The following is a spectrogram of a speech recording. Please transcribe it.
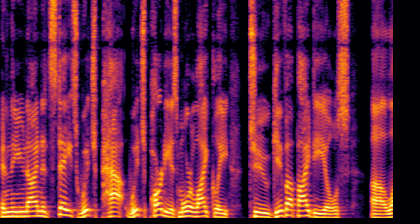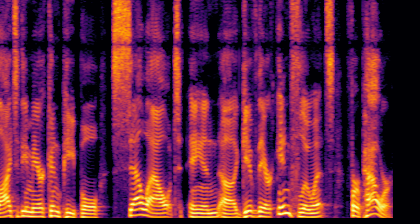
In the United States, which, pa- which party is more likely to give up ideals, uh, lie to the American people, sell out, and uh, give their influence for power.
